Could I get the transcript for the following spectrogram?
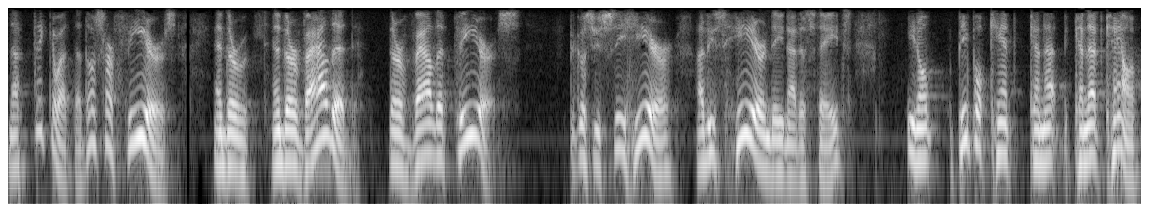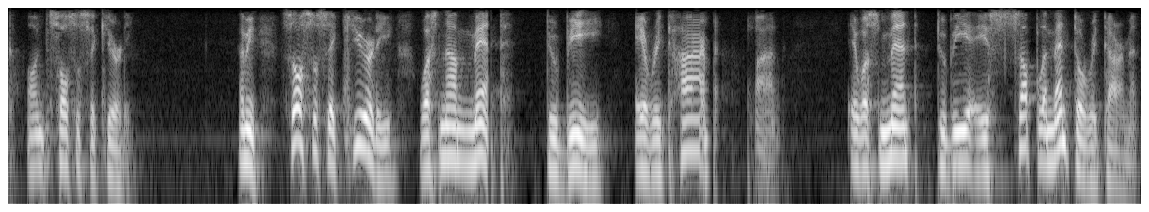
Now think about that. Those are fears and they're, and they're valid. They're valid fears. Because you see here, at least here in the United States, you know, people can't, cannot, cannot count on Social Security. I mean, Social Security was not meant to be a retirement plan. It was meant to be a supplemental retirement.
